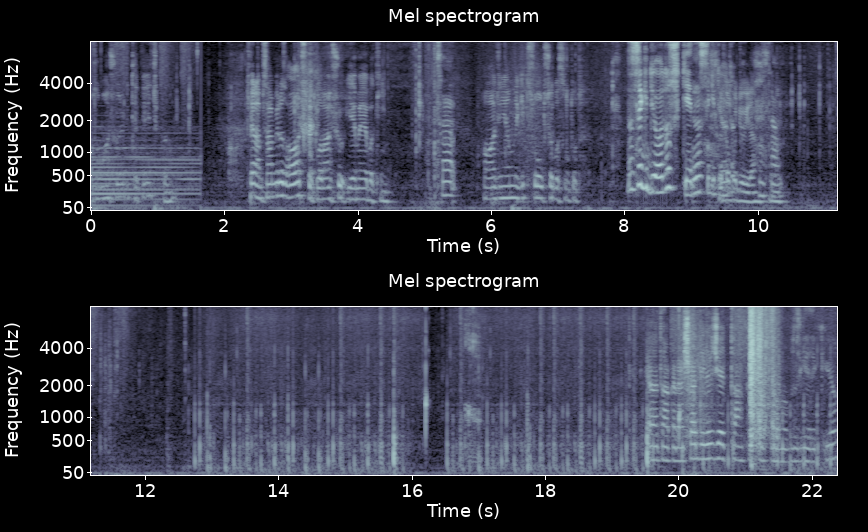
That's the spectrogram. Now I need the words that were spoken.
O zaman şöyle bir tepeye çıkalım. Kerem sen biraz ağaç topla ben şu yemeğe bakayım. Tamam. Ağacın yanına git sol tuşa basılı tut. Nasıl gidiyoruz ki? Nasıl gidiyorduk? W'yla. Ha, tamam. Evet arkadaşlar derece tahta toplamamız gerekiyor.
